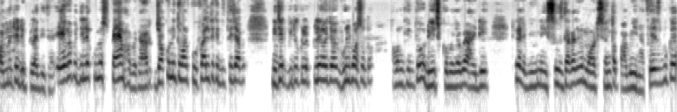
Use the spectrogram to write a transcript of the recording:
কমেন্টে রিপ্লাই দিতে হয়। এইভাবে দিলে কোনো স্প্যাম হবে না, আর যখনই তোমার প্রোফাইল থেকে দিতে যাবে, নিজের ভিডিওগুলো প্লে হয়ে যাবে ভুলবশত। তখন কিন্তু রিচ কমে যাবে আইডি ঠিক আছে? বিভিন্ন ইস্যুস দেখা যাবে মোটিভেশন তো পাবেই না। ফেসবুকে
